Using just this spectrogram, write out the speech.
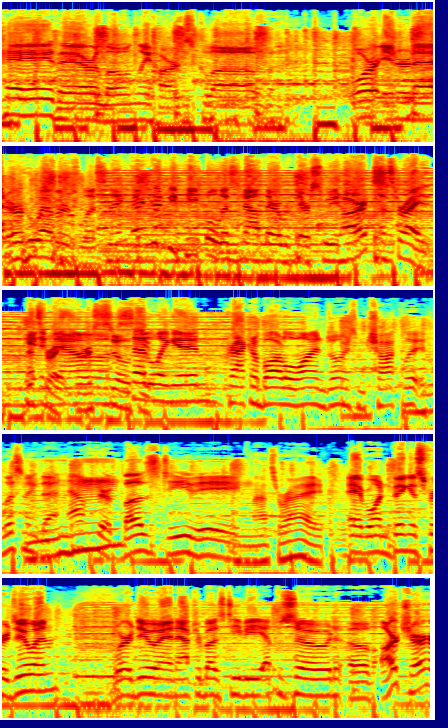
Hey there, Lonely Hearts Club, or internet, or whoever's listening. There could be people listening out there with their sweethearts. That's right. That's right. down, We're still settling in, cracking a bottle of wine, enjoying some chocolate, and listening to After Buzz TV. That's right. Hey everyone, Bing is for doing. We're doing After Buzz TV episode of Archer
